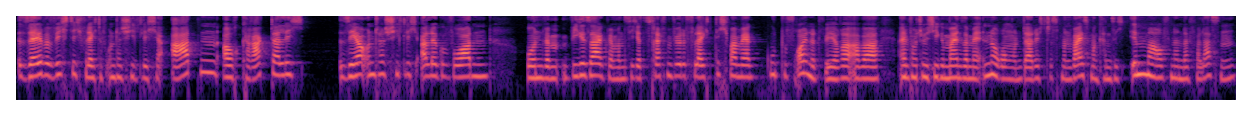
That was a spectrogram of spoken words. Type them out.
dasselbe wichtig, vielleicht auf unterschiedliche Arten, auch charakterlich sehr unterschiedlich alle geworden. Und wenn, wie gesagt, wenn man sich jetzt treffen würde, vielleicht nicht mal mehr gut befreundet wäre, aber einfach durch die gemeinsame Erinnerung und dadurch, dass man weiß, man kann sich immer aufeinander verlassen,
